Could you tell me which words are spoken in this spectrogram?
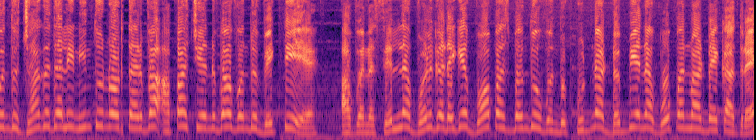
ಒಂದು ಜಾಗದಲ್ಲಿ ನಿಂತು ನೋಡ್ತಾ ಇರುವ ಅಪಾಚಿ ಎನ್ನುವ ಒಂದು ವ್ಯಕ್ತಿ, ಅವನ ಸೆಲ್ಲ ಒಳಗಡೆಗೆ ವಾಪಸ್ ಬಂದು ಒಂದು ಫುಡ್ನ ಡಬ್ಬಿಯನ್ನ ಓಪನ್ ಮಾಡ್ಬೇಕಾದ್ರೆ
